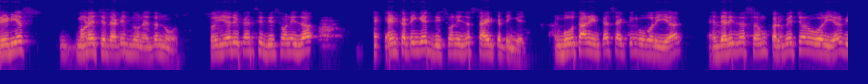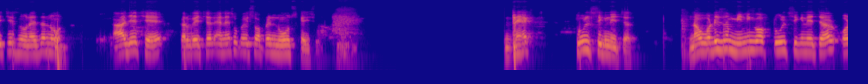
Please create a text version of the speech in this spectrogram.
રેડિયસ મળે છે that is known as the nose So here you can see this one is a end cutting edge this one is a side cutting edge and both are intersecting over here and there is a some curvature over here which is known as a node. આ જે છે curvature એને શું કહીશું આપણે nose કહીશું next tool signature now what is the meaning of tool signature or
